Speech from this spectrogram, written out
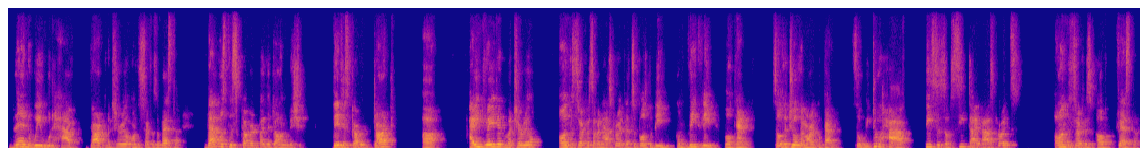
then we would have dark material on the surface of Vesta. That was discovered by the Dawn mission. They discovered dark, uh, hydrated material on the surface of an asteroid that's supposed to be completely volcanic. So the two of them are incompatible. So we do have pieces of C-type asteroids on the surface of Vesta,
